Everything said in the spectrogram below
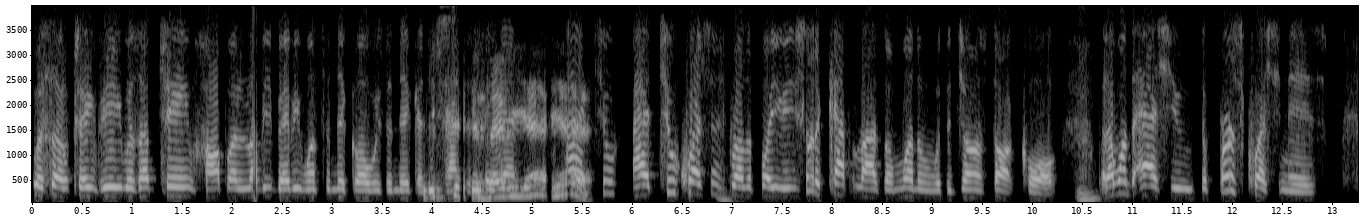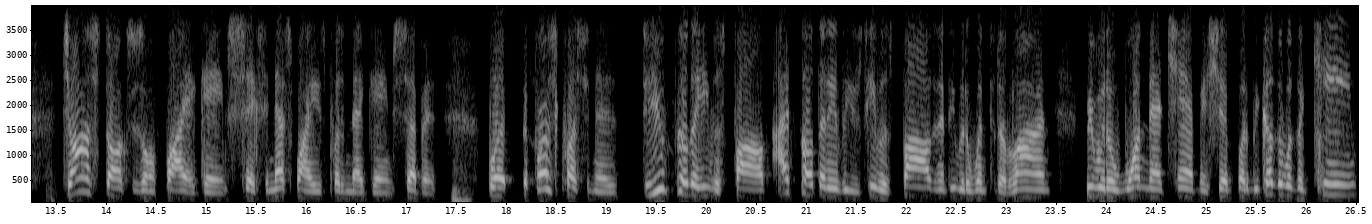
What's up, JP? What's up, team? Harper, love you, baby. Once a Knick, always a Knick. I just had to say baby, that. yeah, yeah. I had two. I had two questions, brother, for you. You sort of capitalized on one of them with the John Stark call, mm-hmm. but I wanted to ask you. The first question is, John Starks was on fire game six, and that's why he's put in that game 7 mm-hmm. But the first question is, do you feel that he was fouled? I felt that if he was, he was fouled, and if he would have went to the line, we would have won that championship. But because it was a team,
